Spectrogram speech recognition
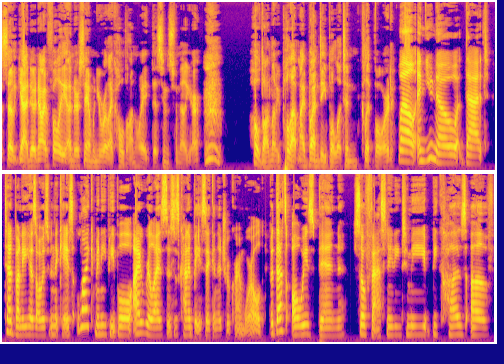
So yeah, no, now I fully understand when you were like, hold on, wait, this seems familiar. hold on, let me pull out my Bundy bulletin clipboard. Well, and you know that Ted Bundy has always been the case. Like many people, I realize this is kind of basic in the true crime world, but that's always been so fascinating to me because of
